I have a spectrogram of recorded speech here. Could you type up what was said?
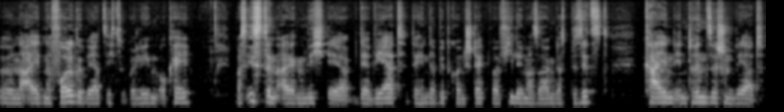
äh, eine eigene Folge wert, sich zu überlegen, okay, was ist denn eigentlich der, der Wert, der hinter Bitcoin steckt? Weil viele immer sagen, das besitzt keinen intrinsischen Wert.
